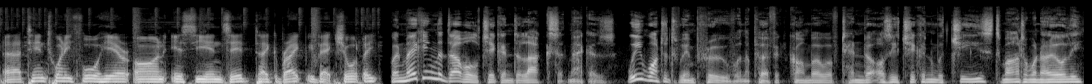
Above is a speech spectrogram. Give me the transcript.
1024 uh, here on SENZ. Take a break. Be back shortly. When making the double chicken deluxe at Macca's, we wanted to improve on the perfect combo of tender Aussie chicken with cheese, tomato, and aioli.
